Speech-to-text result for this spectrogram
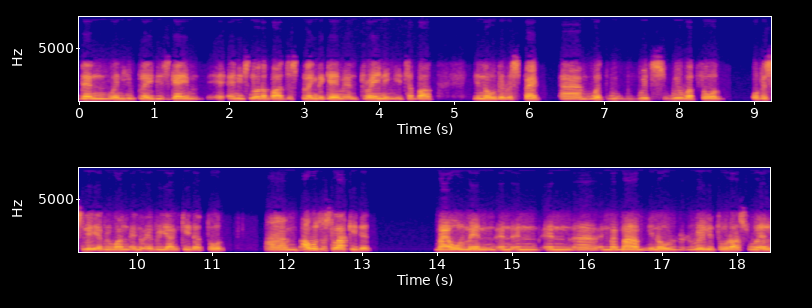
then when you play this game and it's not about just playing the game and training it's about you know the respect um with which we were taught. Obviously everyone and every young kid are taught. Um i was just lucky that my old man and and and uh, and my mom, you know, really taught us well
